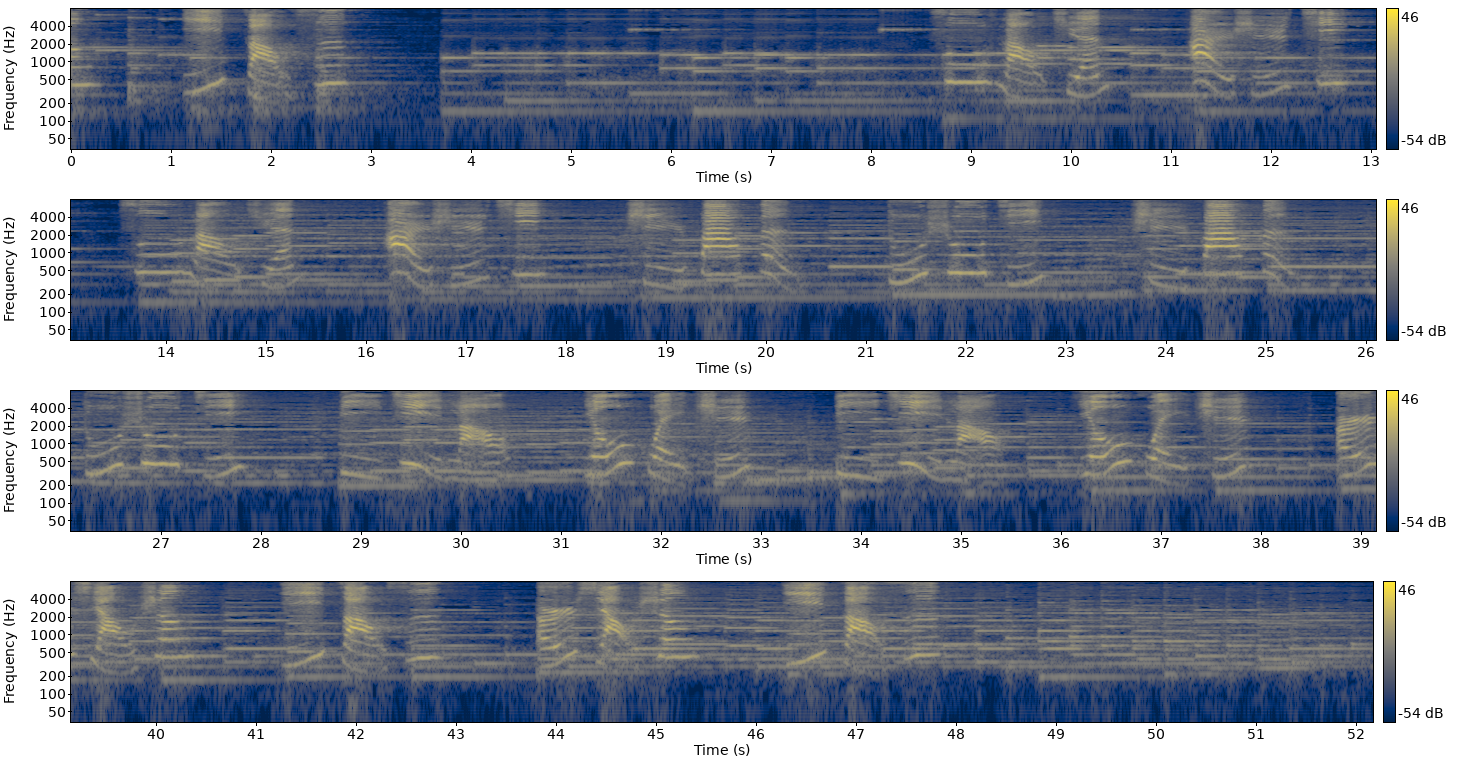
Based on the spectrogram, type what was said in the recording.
宜早思。苏老泉，二十七。苏老泉，二十七，始发愤，读书籍，始发愤，读书籍，笔记老，有悔迟，笔记老，有悔迟，而小生。小声。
